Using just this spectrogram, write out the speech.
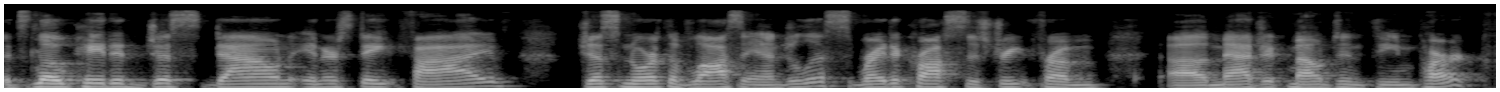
It's located just down Interstate 5, just north of Los Angeles, right across the street from uh, Magic Mountain Theme Park.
